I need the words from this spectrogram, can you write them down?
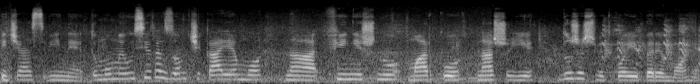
під час війни. Тому ми усі разом чекаємо на фінішну марку нашої дуже швидкої перемоги.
